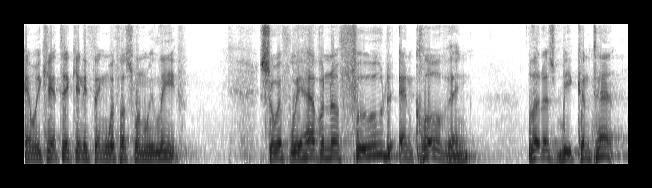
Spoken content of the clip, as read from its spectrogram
and we can't take anything with us when we leave. So if we have enough food and clothing, let us be content.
